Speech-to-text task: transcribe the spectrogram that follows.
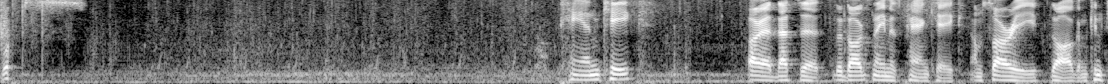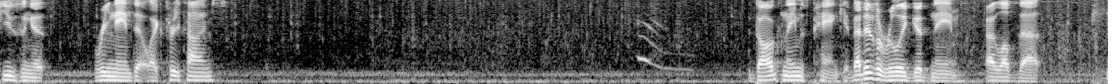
Whoops. Pancake. Alright, that's it. The dog's name is Pancake. I'm sorry, dog. I'm confusing it. Renamed it like three times. The dog's name is Pancake. That is a really good name. I love that.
